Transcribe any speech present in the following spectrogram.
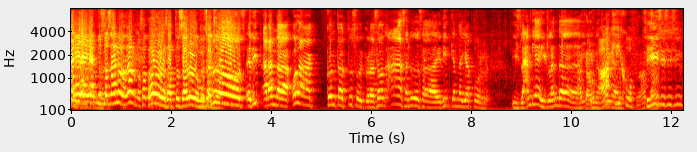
¿eh? Tu saludo. Vámonos a tu saludo, muchachos. saludos, Edith Aranda. Hola, conta tuzo de corazón. Ah, saludos a Edith que anda ya por Islandia, Irlanda. Ah, ahí que cabrón. nos Ah, traiga. hijo. No, Sí, sí, sí, sí.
